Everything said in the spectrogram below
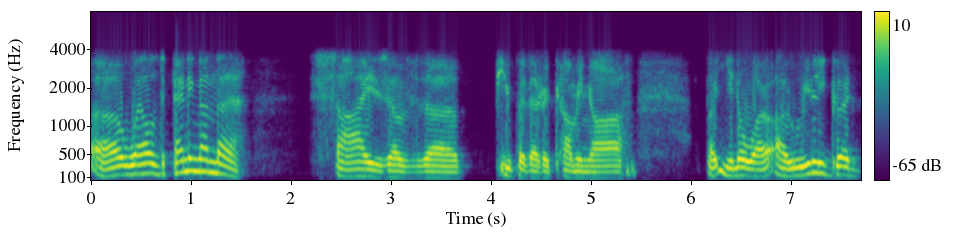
Uh, well, depending on the size of the pupa that are coming off, but you know, a, a really good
